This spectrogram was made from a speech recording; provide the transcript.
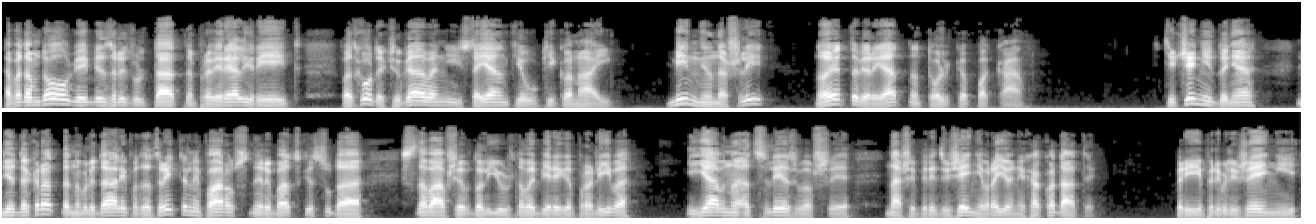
а потом долго и безрезультатно проверяли рейд, подходы к гавани и стоянки у Киконай. Мин не нашли, но это, вероятно, только пока. В течение дня неоднократно наблюдали подозрительные парусные рыбацкие суда, сновавшие вдоль южного берега пролива и явно отслеживавшие наши передвижения в районе Хакодаты. При приближении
